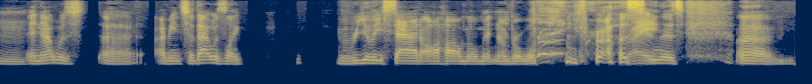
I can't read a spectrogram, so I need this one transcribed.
Hmm. And that was, uh, I mean, so that was like really sad aha moment number one for us right. in this um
